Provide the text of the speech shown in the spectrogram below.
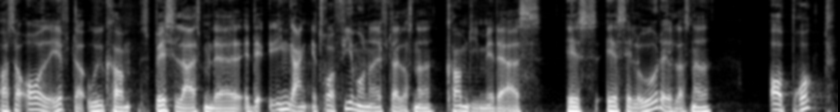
Og så året efter udkom Specialized med der, ikke engang, jeg tror fire måneder efter eller sådan noget, kom de med deres S, SL8 eller sådan noget, og brugt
